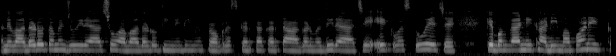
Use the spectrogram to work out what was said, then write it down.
અને વાદળો તમે જોઈ રહ્યા છો, આ વાદળો ધીમે ધીમે પ્રોગ્રેસ કરતાં કરતાં આગળ વધી રહ્યા છે. એક વસ્તુ એ છે કે બંગાળની ખાડીમાં પણ એક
